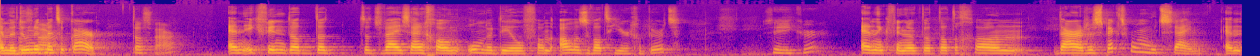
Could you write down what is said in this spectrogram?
En we Dat doen het met elkaar. Dat is waar. En ik vind dat, dat, dat wij zijn gewoon onderdeel van alles wat hier gebeurt. Zeker. En ik vind ook dat, dat er gewoon daar respect voor moet zijn. En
